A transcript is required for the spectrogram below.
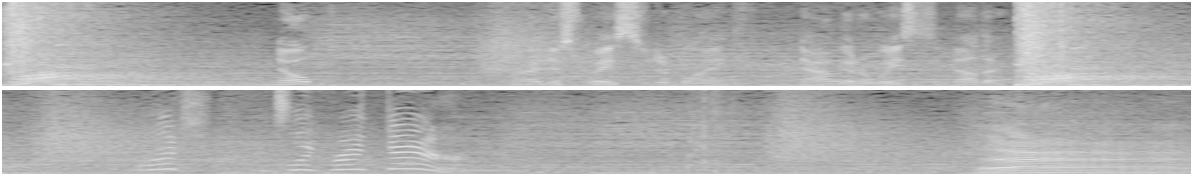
Nope. I just wasted a blank. Now I'm gonna waste another. What? It's like right there. Ah.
